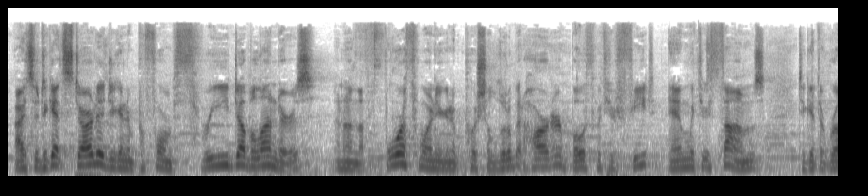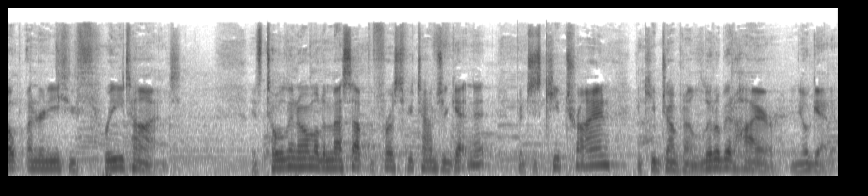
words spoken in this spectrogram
All right, so to get started, you're gonna perform three double unders, and on the fourth one, you're gonna push a little bit harder, both with your feet and with your thumbs, to get the rope underneath you three times. It's totally normal to mess up the first few times you're getting it, but just keep trying and keep jumping a little bit higher and you'll get it.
